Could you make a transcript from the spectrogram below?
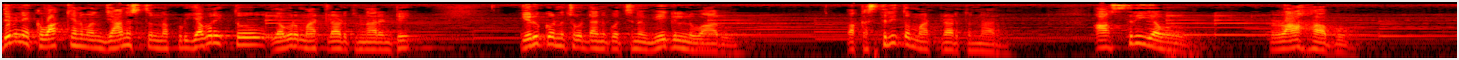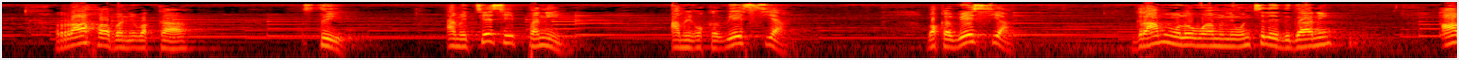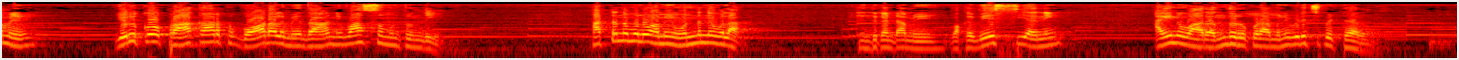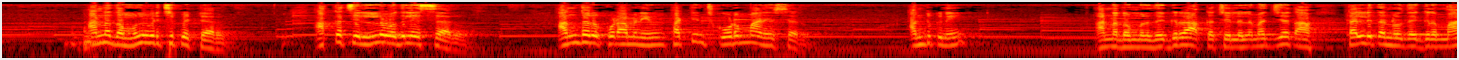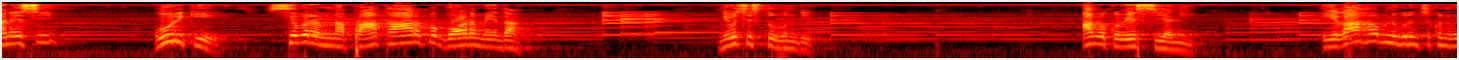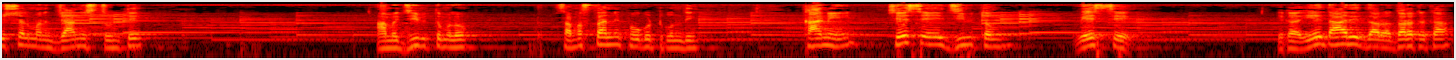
దేవుని యొక్క వాక్యాన్ని మనం ధ్యానిస్తున్నప్పుడు ఎవరితో ఎవరు మాట్లాడుతున్నారంటే ఎరుకను చూడడానికి వచ్చిన వేగులను వారు ఒక స్త్రీతో మాట్లాడుతున్నారు. ఆ స్త్రీ ఎవరు? రాహాబు. రాహాబ్ అని ఒక స్త్రీ. ఆమె చేసే పని ఆమె ఒక వేశ్య. ఒక వేశ్య గ్రామంలో ఆమెను ఉంచలేదు కానీ ఆమె ఎరుకో ప్రాకారపు గోడల మీద నివాసం ఉంటుంది. పట్టణములో ఆమె ఉండనివ్వల. ఎందుకంటే ఆమె ఒక వేసి అని అయిన వారందరూ కూడా ఆమెను విడిచిపెట్టారు. అన్నదమ్ములు విడిచిపెట్టారు. అక్క చెల్లెలు వదిలేశారు. అందరూ కూడా ఆమెని పట్టించుకోవడం మానేశారు. అందుకని అన్నదమ్ముల దగ్గర అక్క చెల్లెల మధ్య తల్లిదండ్రుల దగ్గర మానేసి ఊరికి శివరున్న ప్రాకారపు గోడ మీద నివసిస్తూ ఉంది. ఆమె ఒక వేసి అని. ఈ రాహాబుని గురించి కొన్ని విషయాలు మనం ధ్యానిస్తుంటే ఆమె జీవితంలో సమస్తాన్ని పోగొట్టుకుంది. కానీ చేసే జీవితం వేస్తే ఇక ఏ దారి దొర- దొరకక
